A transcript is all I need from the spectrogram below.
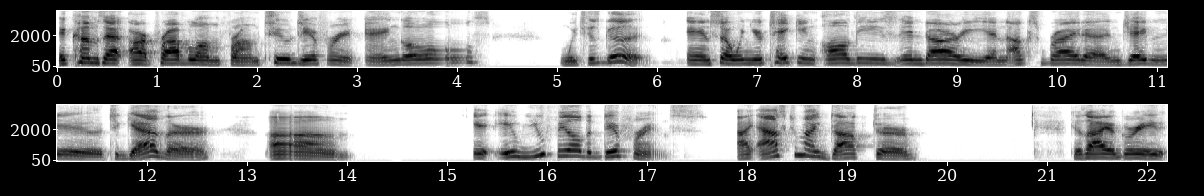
it comes at our problem from two different angles which is good. And so when you're taking all these Endari and Oxbryta and Jadenu together, um, it, it you feel the difference. I asked my doctor because I agree.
